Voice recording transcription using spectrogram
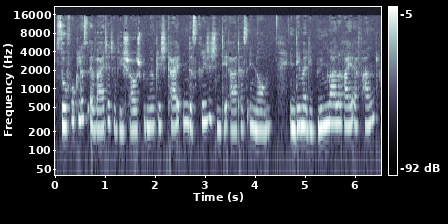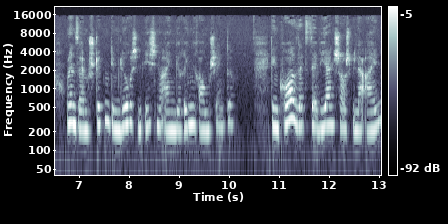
Sophokles erweiterte die Schauspielmöglichkeiten des griechischen Theaters enorm, indem er die Bühnenmalerei erfand und in seinen Stücken dem lyrischen Ich nur einen geringen Raum schenkte. Den Chor setzte er wie ein Schauspieler ein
